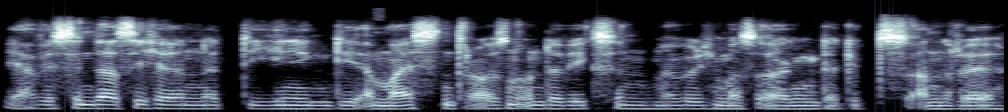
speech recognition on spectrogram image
Ja, wir sind da sicher nicht diejenigen, die am meisten draußen unterwegs sind, ne, würde ich mal sagen. Da gibt's andere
